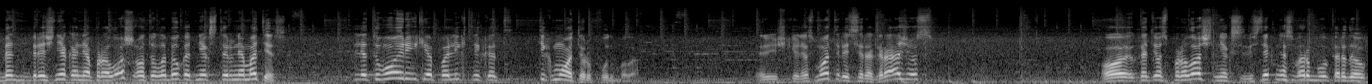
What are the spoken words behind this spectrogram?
Bent prieš nieką nepraloš, o to labiau, kad nieks tai ir nematys. Lietuvoje reikia palikti, kad tik moterų futbolą. Reiškia, nes moteris yra gražios, o kad jos praloš, nieks vis tiek nesvarbu per daug.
